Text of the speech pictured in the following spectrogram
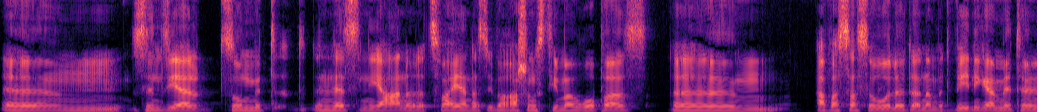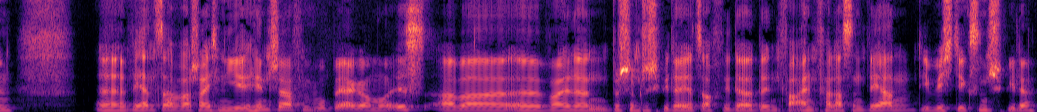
ähm, sind sie ja so mit in den letzten Jahren oder zwei Jahren das Überraschungsteam Europas. Ähm, aber Sassuolo dann mit weniger Mitteln äh, werden es da wahrscheinlich nie hinschaffen, wo Bergamo ist, aber äh, weil dann bestimmte Spieler jetzt auch wieder den Verein verlassen werden, die wichtigsten Spieler.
